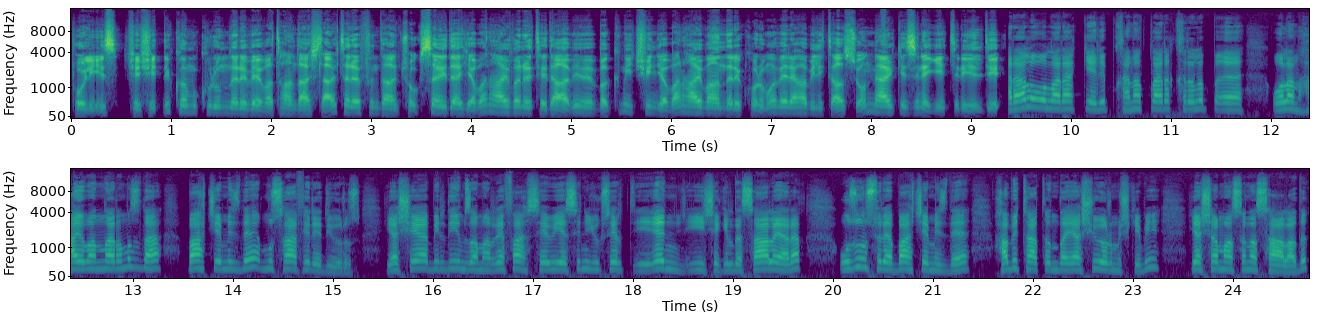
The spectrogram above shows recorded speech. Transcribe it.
polis, çeşitli kamu kurumları ve vatandaşlar tarafından çok sayıda yaban hayvanı tedavi ve bakım için Yaban Hayvanları Koruma ve Rehabilitasyon Merkezi'ne getirildi. Yaralı olarak gelip kanatları kırılıp e, olan hayvanlarımız da bahçemizde misafir ediyoruz. Yaşayabildiğim zaman refah seviyesini yükselt en iyi şekilde sağlayarak uzun süre bahçemizde habitatında yaşıyormuş gibi yaşamasına sağladık.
